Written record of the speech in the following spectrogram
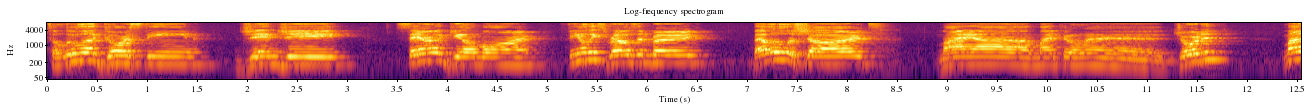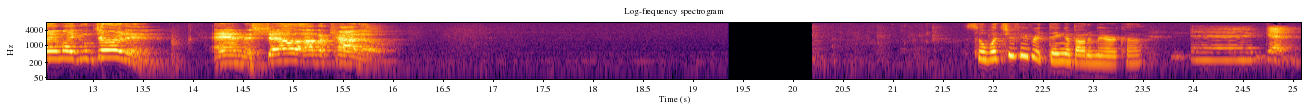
Tallulah Gorstein, Gingy, Sarah Gilmore, Felix Rosenberg, Bella Lachart, Maya Michael Jordan, Maya Michael Jordan, and Michelle Avocado. So, what's your favorite thing about America? Uh, Again.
